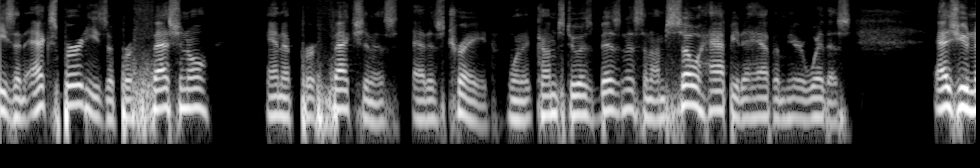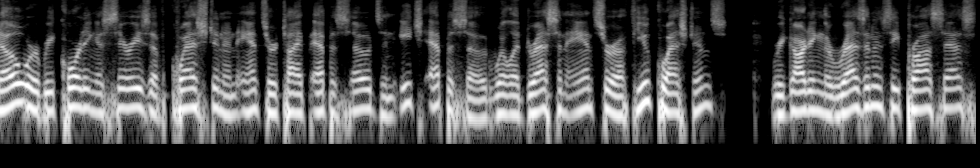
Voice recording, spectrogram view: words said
He's an expert, he's a professional, and a perfectionist at his trade when it comes to his business. And I'm so happy to have him here with us. As you know, we're recording a series of question and answer type episodes, and each episode will address and answer a few questions regarding the residency process,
